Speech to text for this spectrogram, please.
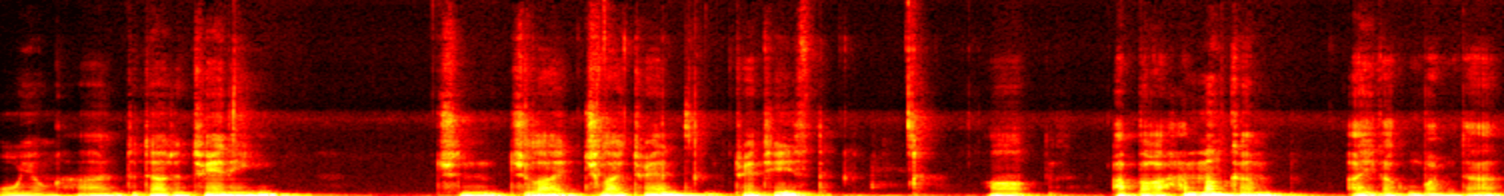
오영한 2020 준, July, July 20, 20th 어, 아빠가 한 만큼 아이가 공부합니다.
